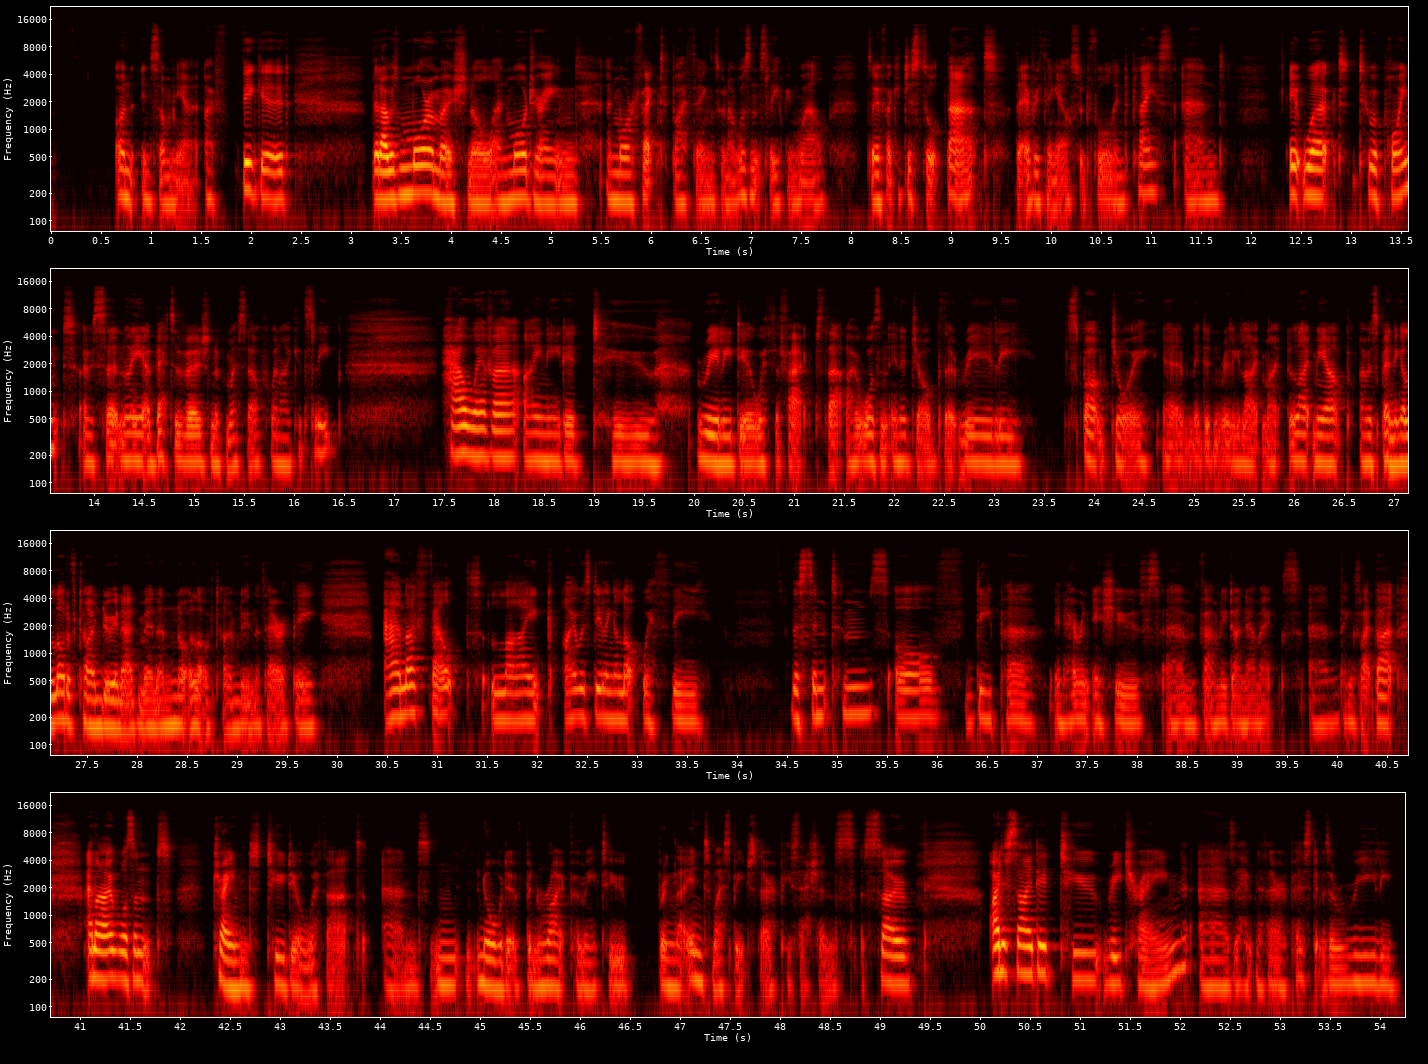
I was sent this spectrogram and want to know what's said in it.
on insomnia, I figured that I was more emotional and more drained and more affected by things when I wasn't sleeping well. So if I could just sort that, that everything else would fall into place. And it worked to a point. I was certainly a better version of myself when I could sleep. However, I needed to really deal with the fact that I wasn't in a job that really sparked joy. Um, it didn't really light my light me up. I was spending a lot of time doing admin and not a lot of time doing the therapy, and I felt like I was dealing a lot with the the symptoms of deeper inherent issues, um, family dynamics, and things like that. And I wasn't trained to deal with that, and n- nor would it have been right for me to bring that into my speech therapy sessions. So I decided to retrain as a hypnotherapist. It was a really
